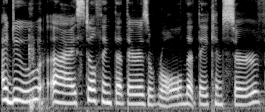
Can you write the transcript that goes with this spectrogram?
I do. I still think that there is a role that they can serve,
